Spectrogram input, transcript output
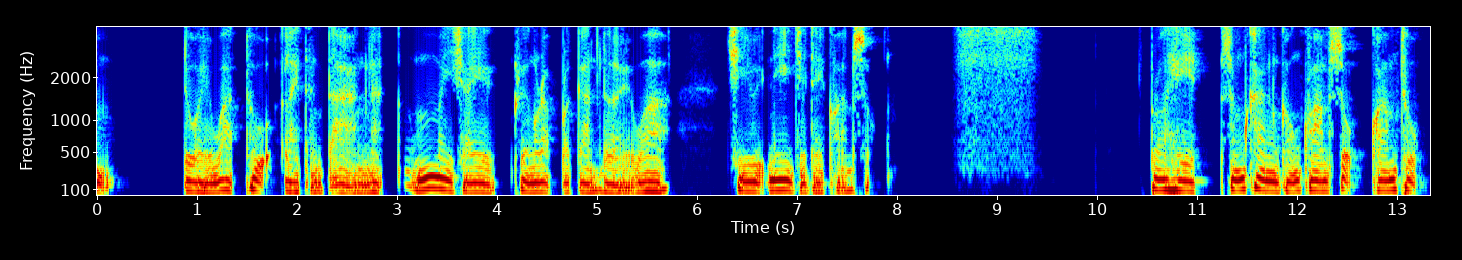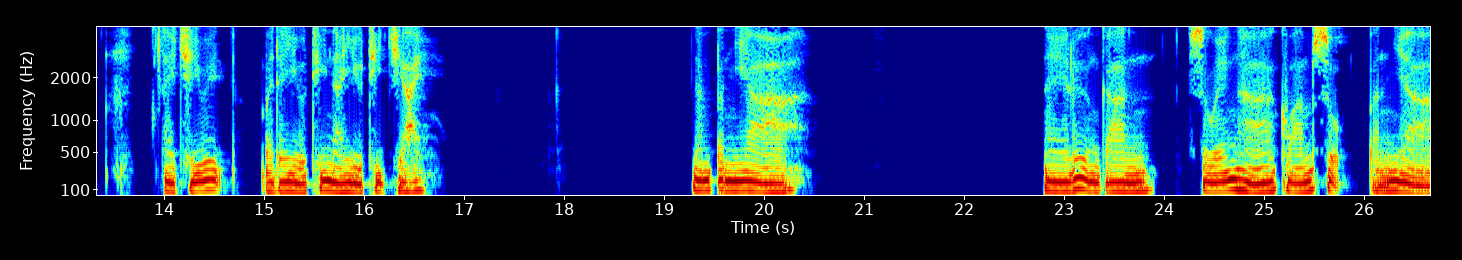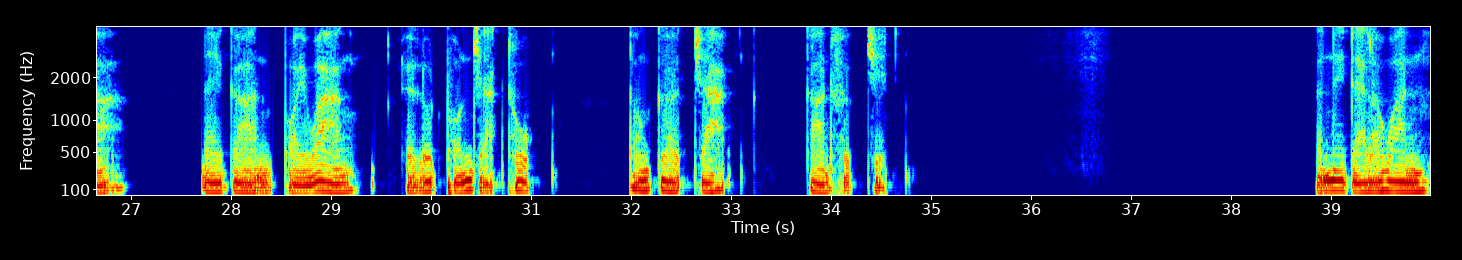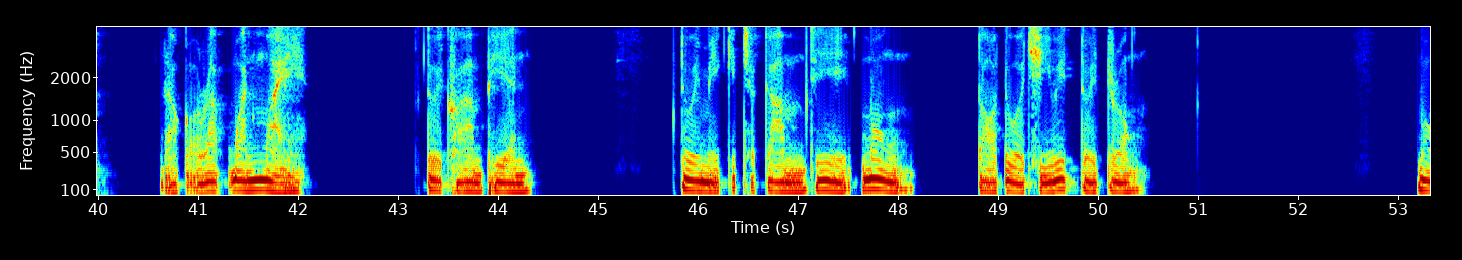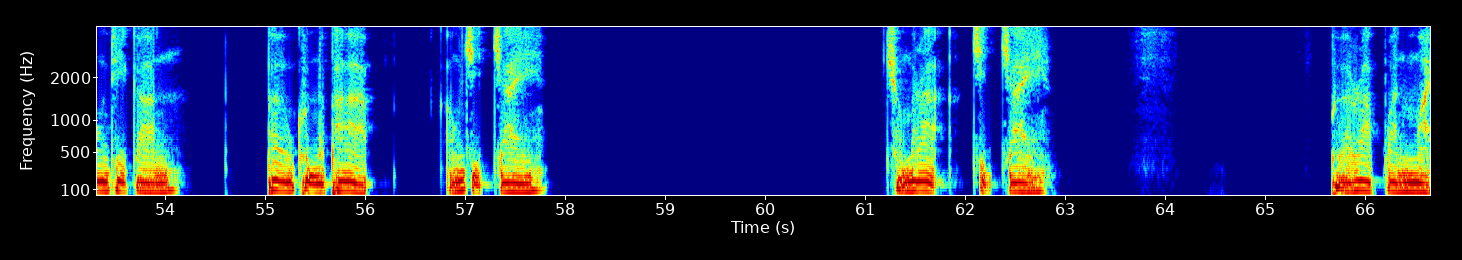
ด้วยวัตถุอะไรต่างๆนะไม่ใช่เครื่องรับประกันเลยว่าชีวิตนี้จะได้ความสุข เพราะเหตุสำคัญของความสุขความทุกข์ในชีวิตไม่ได้อยู่ที่ไหนอยู่ที่ใจ นั้นปัญญา ในเรื่องการแสวงหาความสุขปัญญา ในการปล่อยวาง หรือหลุดพ้นจากทุกข์ ต้องเกิดจากการฝึกจิตและในแต่ละวัน เราก็รับวันใหม่ ด้วยความเพียรด้วยมีกิจกรรมที่มุ่งต่อตัวชีวิตโดยตรง มุ่งที่การเพิ่มคุณภาพของจิตใจชำระจิตใจ เพื่อรับวันใหม่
